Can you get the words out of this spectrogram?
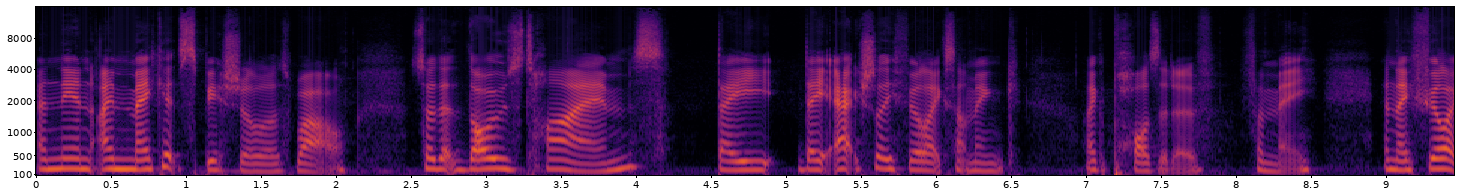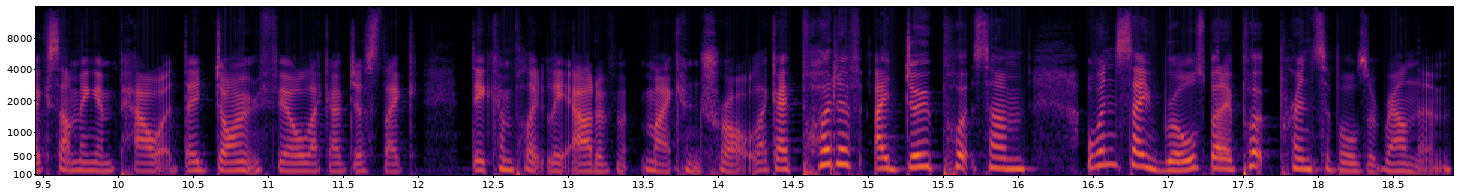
and then I make it special as well, so that those times they they actually feel like something like positive for me, and they feel like something empowered. They don't feel like I've just like they're completely out of my control. Like I put a, I do put some, I wouldn't say rules, but I put principles around them.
